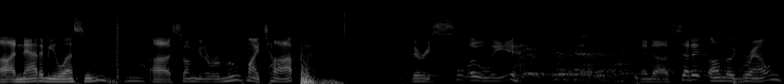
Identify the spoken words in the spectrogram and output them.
uh, anatomy lesson. Uh, so I'm gonna remove my top very slowly and uh, set it on the ground.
